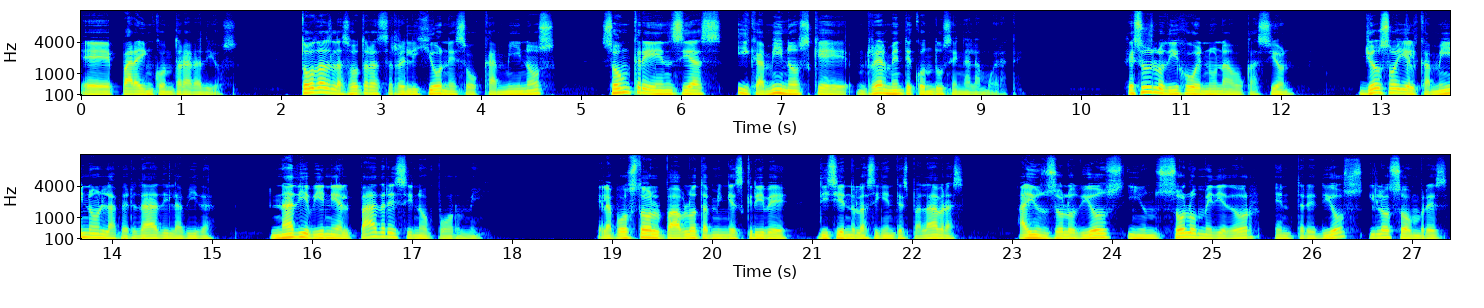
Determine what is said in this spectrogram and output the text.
eh, para encontrar a Dios. Todas las otras religiones o caminos son creencias y caminos que realmente conducen a la muerte. Jesús lo dijo en una ocasión, Yo soy el camino, la verdad y la vida. Nadie viene al Padre sino por mí. El apóstol Pablo también escribe diciendo las siguientes palabras. Hay un solo Dios y un solo mediador entre Dios y los hombres,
